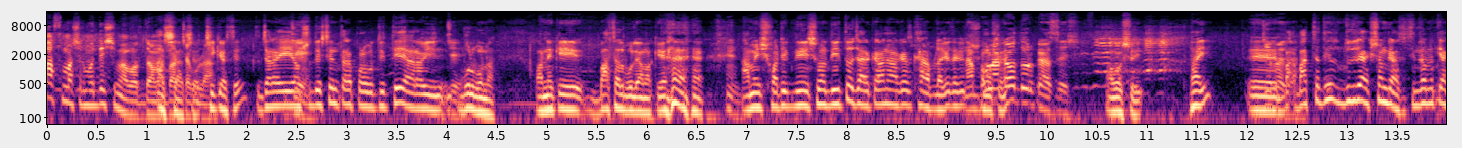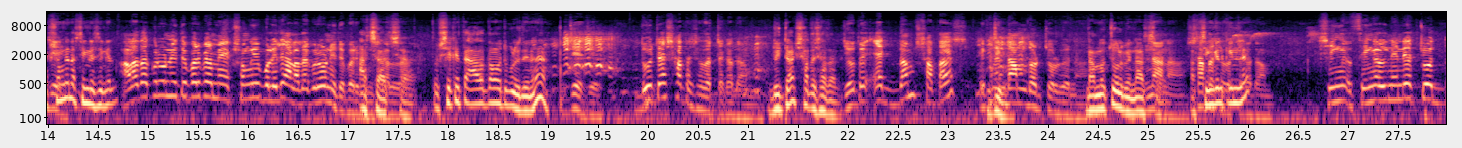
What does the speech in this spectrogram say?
পাঁচ মাসের মধ্যে সীমাবদ্ধ আমার আচ্ছা আচ্ছা বাচ্চাগুলো। ঠিক আছে। যারা এই অংশ দেখছেন তারা পরবর্তীতে আর ওই বলব না। অনেকে বাঁচাল বলে আমাকে। আমি সঠিক জিনিস দিই তো যার কারণে আমার কাছে খারাপ লাগে। দরকার আছে। অবশ্যই। ভাই? বাচ্চা থেকে দুটো একসঙ্গে আছে। চিন্তা ভাবনা একসঙ্গে না সিঙ্গেল সিঙ্গেল আলাদা করেও নিতে পারবে আমি একসঙ্গেই বলে দিই আলাদা করেও নিতে পারবে আচ্ছা আচ্ছা। তো সেক্ষেত্রে আলাদা দাম বলে দিন হ্যাঁ? জি জি। দুইটা সাতাশ হাজার টাকা দাম। দুইটা সাতাশ হাজার। যেহেতু একদম সাতাশ এখানে দাম দর চলবে না। দাম চলবে না আচ্ছা। না না সিঙ্গেল কিনলে? সিঙ্গেল নিলে চোদ্দ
